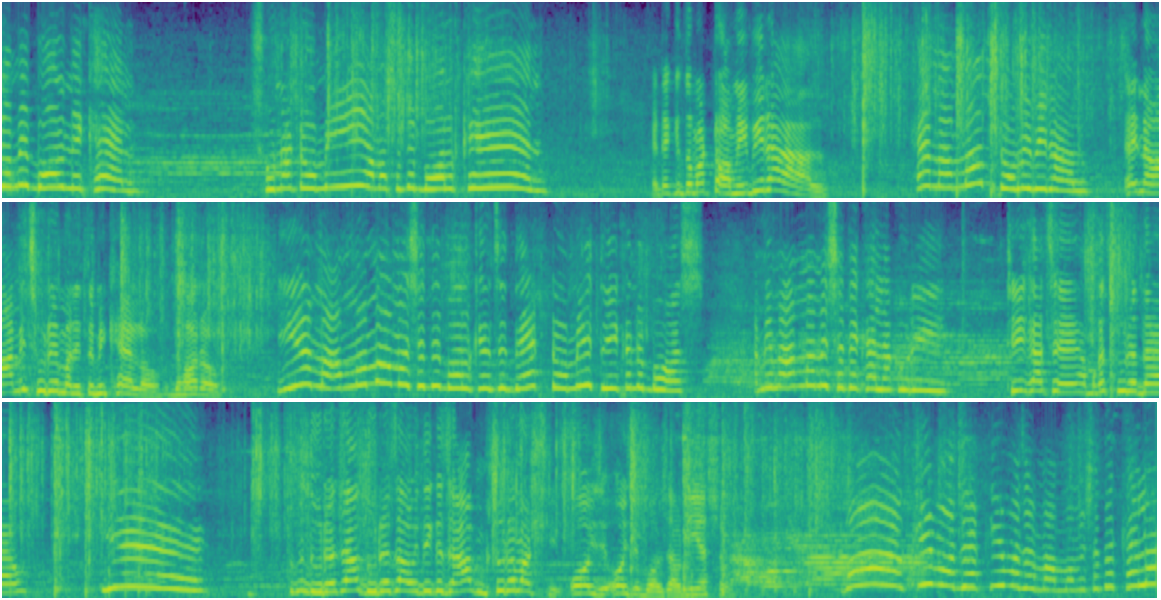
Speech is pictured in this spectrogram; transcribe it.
টমি বল নে খেল। শোনা টমি আমার সাথে বল খেল। এটা কি তোমার টমি বিড়াল? হ্যাঁ মাম্মা টমি বিড়াল। এই নাও আমি ছুঁড়ে মারি তুমি খেলো ধরো। ইয়ে মাম্মা আমার সাথে বল খেলছে। দেখ টমি তুই এখানে বস। আমি মাম্মামের সাথে খেলা করি। ঠিক আছে আমাকে ছুঁড়ে দাও। ইয়ে। তুমি দূরে যাও দূরে যাও ওইদিকে যাও ছুঁড়ে মারছি। ওই যে ওই যে বল যাও নিয়ে আসো। কি মজা কি মজা মাম্মামের সাথে খেলা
